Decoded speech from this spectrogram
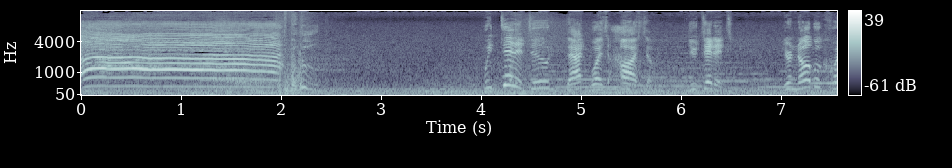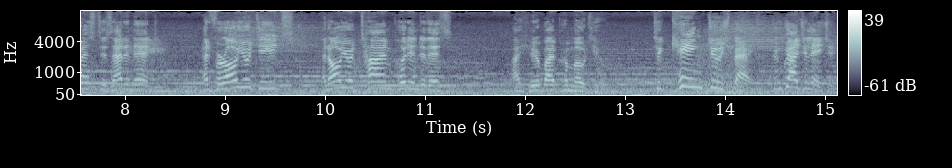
Ah! We did it, dude! That was awesome. You did it. Your noble quest is at an end. And for all your deeds and all your time put into this, I hereby promote you to King Douchebag. Congratulations.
